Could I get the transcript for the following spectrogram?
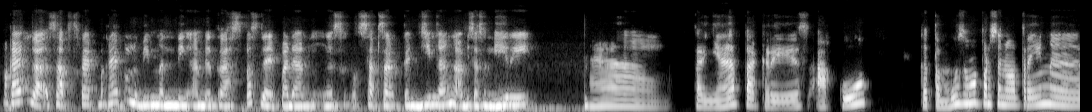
Makanya nggak subscribe, makanya aku lebih mending ambil kelas pas daripada nge-subscribe ke gym kan nggak bisa sendiri. Nah, ternyata Chris, aku ketemu sama personal trainer.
